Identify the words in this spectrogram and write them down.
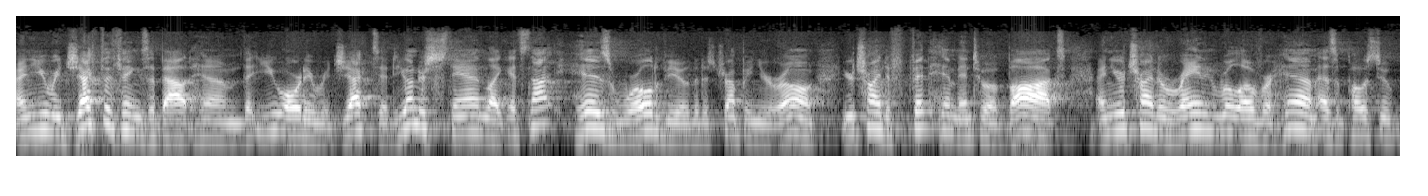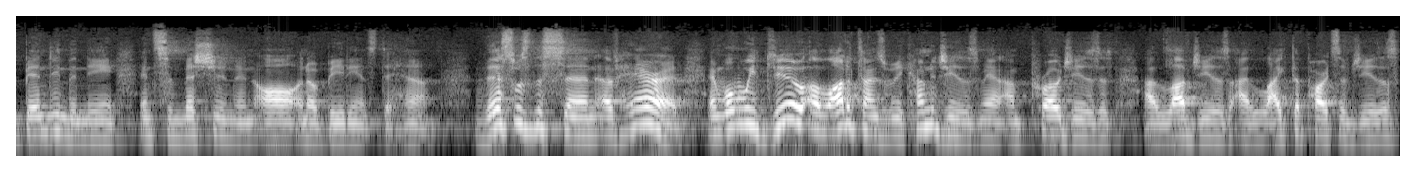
and you reject the things about him that you already rejected. Do you understand? Like, it's not his worldview that is trumping your own. You're trying to fit him into a box, and you're trying to reign and rule over him as opposed to bending the knee in submission and all and obedience to him. This was the sin of Herod. And what we do a lot of times when we come to Jesus, man, I'm pro Jesus. I love Jesus. I like the parts of Jesus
